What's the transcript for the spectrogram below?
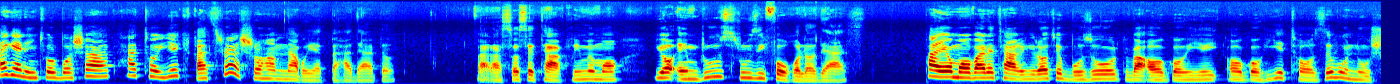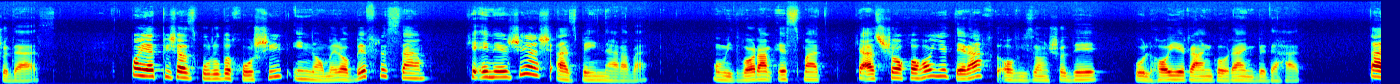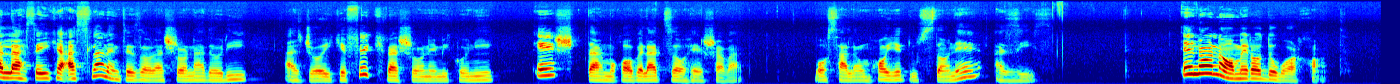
اگر اینطور باشد حتی یک قطرهش را هم نباید به هدر داد. بر اساس تقویم ما یا امروز روزی فوقالعاده است پیام آور تغییرات بزرگ و آگاهی, آگاهی تازه و نو شده است. باید پیش از غروب خورشید این نامه را بفرستم که انرژیش از بین نرود. امیدوارم اسمت که از شاخه های درخت آویزان شده گلهای رنگارنگ بدهد. در لحظه ای که اصلا انتظارش را نداری از جایی که فکرش را نمی کنی عشق در مقابلت ظاهر شود. با سلام های دوستانه عزیز. الا نامه را دوبار خواند.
